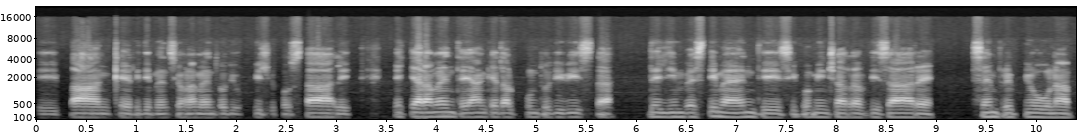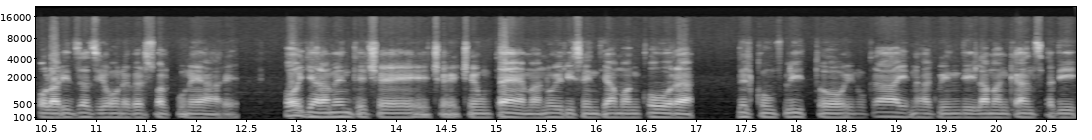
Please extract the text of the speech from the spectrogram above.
di banche, ridimensionamento di uffici postali e chiaramente anche dal punto di vista degli investimenti si comincia a ravvisare sempre più una polarizzazione verso alcune aree. Poi chiaramente c'è, c'è, c'è un tema, noi risentiamo ancora del conflitto in Ucraina, quindi la mancanza di,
